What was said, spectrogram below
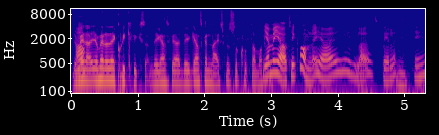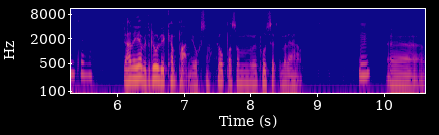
Jag, Ja. menar, jag menar den quick fixen. Det är, ganska, det är ganska nice med så korta matcher. Ja, men jag tycker om det. Jag gillar spelet. Mm. Det är inte... Det hade en jävligt rolig kampanj också. Jag hoppas de fortsätter med det här. Mm. Eh,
